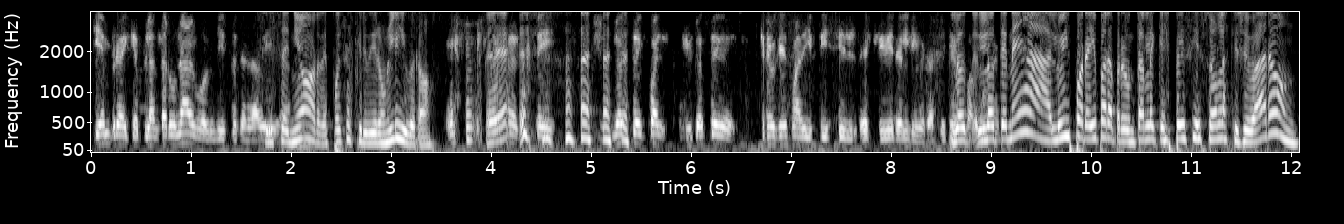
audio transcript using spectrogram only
siempre hay que plantar un árbol, dice en la vida. Sí, señor, después escribir un libro. ¿Eh? sí, no sé cuál, entonces creo que es más difícil escribir el libro. ¿Lo, ¿Lo tenés a Luis por ahí para preguntarle qué especies son las que llevaron?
